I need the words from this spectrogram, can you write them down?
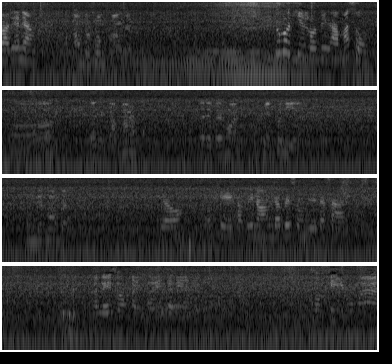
จอดเฮ็ดหยังเอาไปส่งของเสร็จก็บ่ขี่รถปิกอัพมาส่งอ๋อเราจะกลับมาเราจะไปห่อนคิดก็ดีแหละคงจะเข้าไปเดี๋ยวโอเคค่ะพี่น้องเดี๋ยวไปส่งเอกสารอันนี้ส่งไหนไปจะเนี่ยส่งที่มาก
